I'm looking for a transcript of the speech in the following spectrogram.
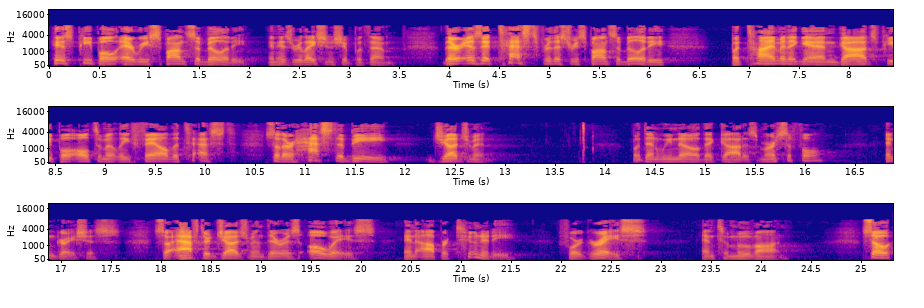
his people a responsibility in his relationship with them. There is a test for this responsibility but time and again, God's people ultimately fail the test. So there has to be judgment. But then we know that God is merciful and gracious. So after judgment, there is always an opportunity for grace and to move on. So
